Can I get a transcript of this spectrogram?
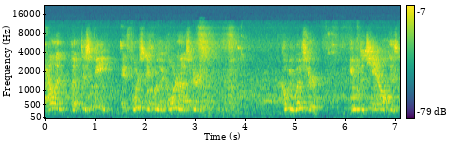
Allen left his feet, and forced fortunately for the channel his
